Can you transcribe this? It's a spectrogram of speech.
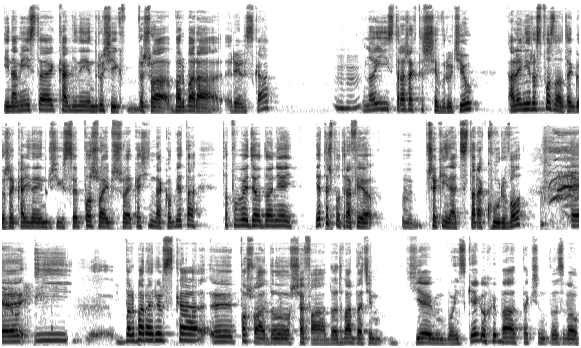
I na miejsce Kaliny Jędrusik weszła Barbara Rylska, Mhm. no i strażak też się wrócił, ale nie rozpoznał tego, że Kalina Jędrusik sobie poszła i przyszła jakaś inna kobieta, to powiedział do niej, ja też potrafię y, przeklinać, stara kurwo. E, I Barbara Rylska y, poszła do szefa, do Edwarda Ciem- Ciembońskiego chyba, tak się nazywał,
